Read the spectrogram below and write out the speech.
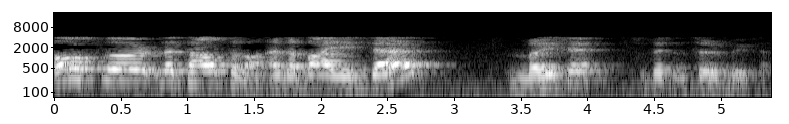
Also, Letal Salon, as a buyer said, Moichin, forbidden to remove them.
